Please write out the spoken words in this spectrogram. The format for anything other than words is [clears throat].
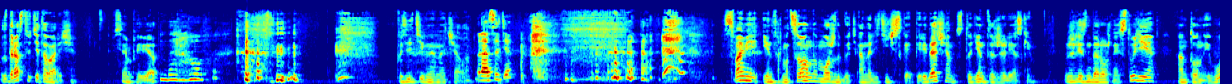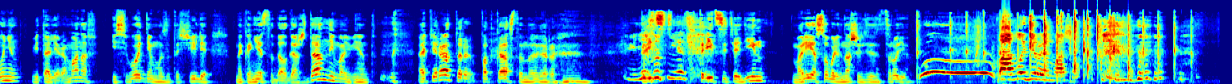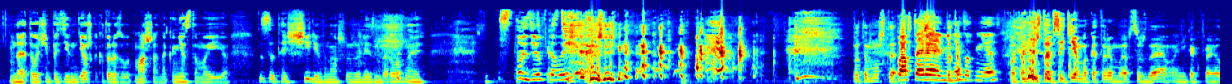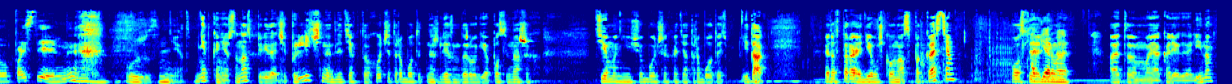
Здравствуйте, товарищи. Всем привет. Здорово. [laughs] Позитивное начало. Здравствуйте. С вами информационно, может быть, аналитическая передача «Студенты железки». В железнодорожной студии Антон Ивонин, Виталий Романов. И сегодня мы затащили, наконец-то, долгожданный момент. Оператор подкаста номер Меня тут нет. 31, Мария Соболь в нашей железной Поаплодируем, Маша. Да, это очень позитивная девушка, которую зовут Маша. Наконец-то мы ее затащили в нашу железнодорожную Студию в кавычках. Потому что... Повторяю, меня Потому- тут нет. Потому что все темы, которые мы обсуждаем, они, как правило, постельные. Ужас. Нет, нет, конечно, у нас передача приличная для тех, кто хочет работать на железной дороге, а после наших тем они еще больше хотят работать. Итак, это вторая девушка у нас в подкасте. После А Алины. первая? А это моя коллега Алина,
